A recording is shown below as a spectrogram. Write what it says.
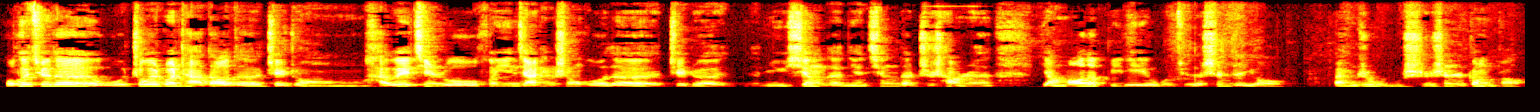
我会觉得我周围观察到的这种还未进入婚姻家庭生活的这个女性的年轻的职场人，养猫的比例，我觉得甚至有百分之五十甚至更高。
